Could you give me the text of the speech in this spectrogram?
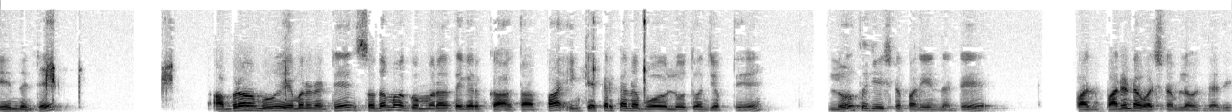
ఏంటంటే అబ్రాహము ఏమన్నాడంటే సుధమ గుమ్మర దగ్గర తప్ప ఇంకెక్కడికైనా పో లోతు అని చెప్తే లోతు చేసిన పని ఏంటంటే పన్నెండవ వచనంలో ఉంది అది.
